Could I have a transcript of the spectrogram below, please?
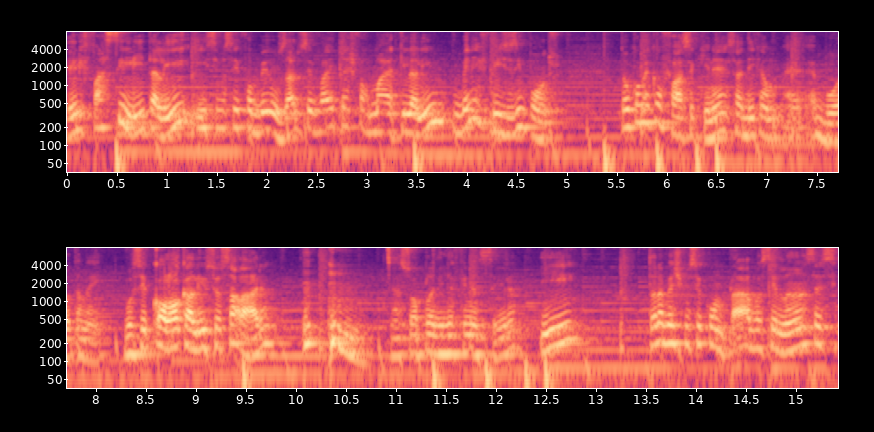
Ele facilita ali e se você for bem usado, você vai transformar aquilo ali em benefícios, em pontos. Então como é que eu faço aqui, né? Essa dica é, é boa também. Você coloca ali o seu salário, a sua planilha financeira e Toda vez que você comprar, você lança esse,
